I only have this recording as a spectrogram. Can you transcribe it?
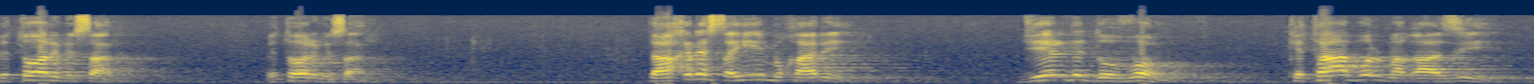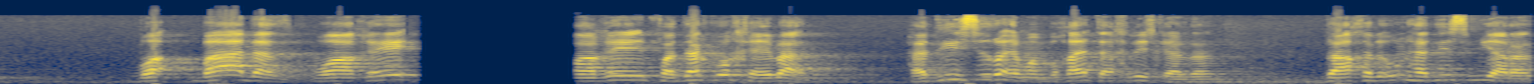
به طور مثال به طور مثال. داخل صحیح بخاری جلد دوم کتاب المغازی بعد از واقع واقع فدک و خیبر. حدیثی رو امام بخاری تخریج کردن. داخل اون حدیث میارن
